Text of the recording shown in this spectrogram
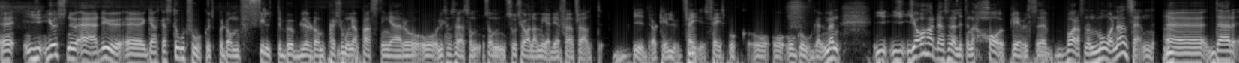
Eh, just nu är det ju eh, ganska stort fokus på de filterbubblor, de personanpassningar och, och liksom sådär som, som sociala medier framförallt bidrar till. Mm. Facebook och, och, och, Google. Men jag hade en sån här liten aha-upplevelse bara för någon månad sedan. Mm. Eh, där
